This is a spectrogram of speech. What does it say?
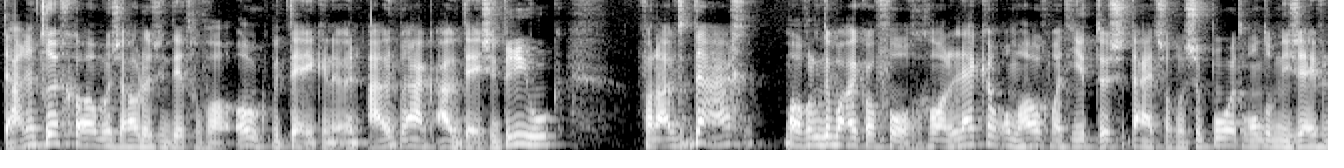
Daarin terugkomen zou dus in dit geval ook betekenen een uitbraak uit deze driehoek. Vanuit daar mogelijk de Wyckoff volgen. Gewoon lekker omhoog met hier tussentijds nog een support rondom die 37,5.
